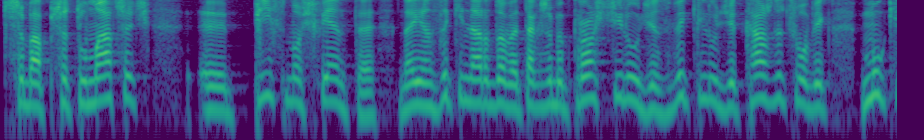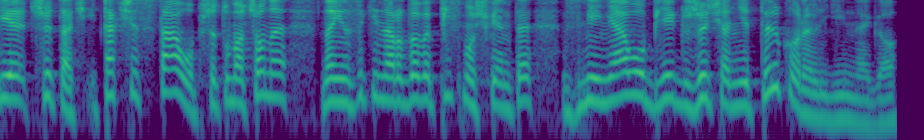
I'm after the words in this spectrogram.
trzeba przetłumaczyć y, Pismo Święte na języki narodowe, tak żeby prości ludzie, zwykli ludzie, każdy człowiek mógł je czytać. I tak się stało. Przetłumaczone na języki narodowe Pismo Święte zmieniało bieg życia nie tylko religijnego,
